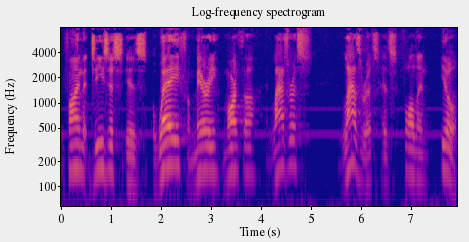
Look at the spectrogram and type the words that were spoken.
we find that Jesus is away from Mary, Martha, and Lazarus. Lazarus has fallen ill.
